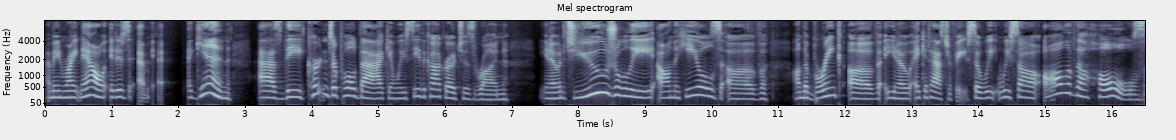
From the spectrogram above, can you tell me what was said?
I mean, right now, it is, um, again, as the curtains are pulled back and we see the cockroaches run, you know, and it's usually on the heels of, on the brink of, you know, a catastrophe. So we, we saw all of the holes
